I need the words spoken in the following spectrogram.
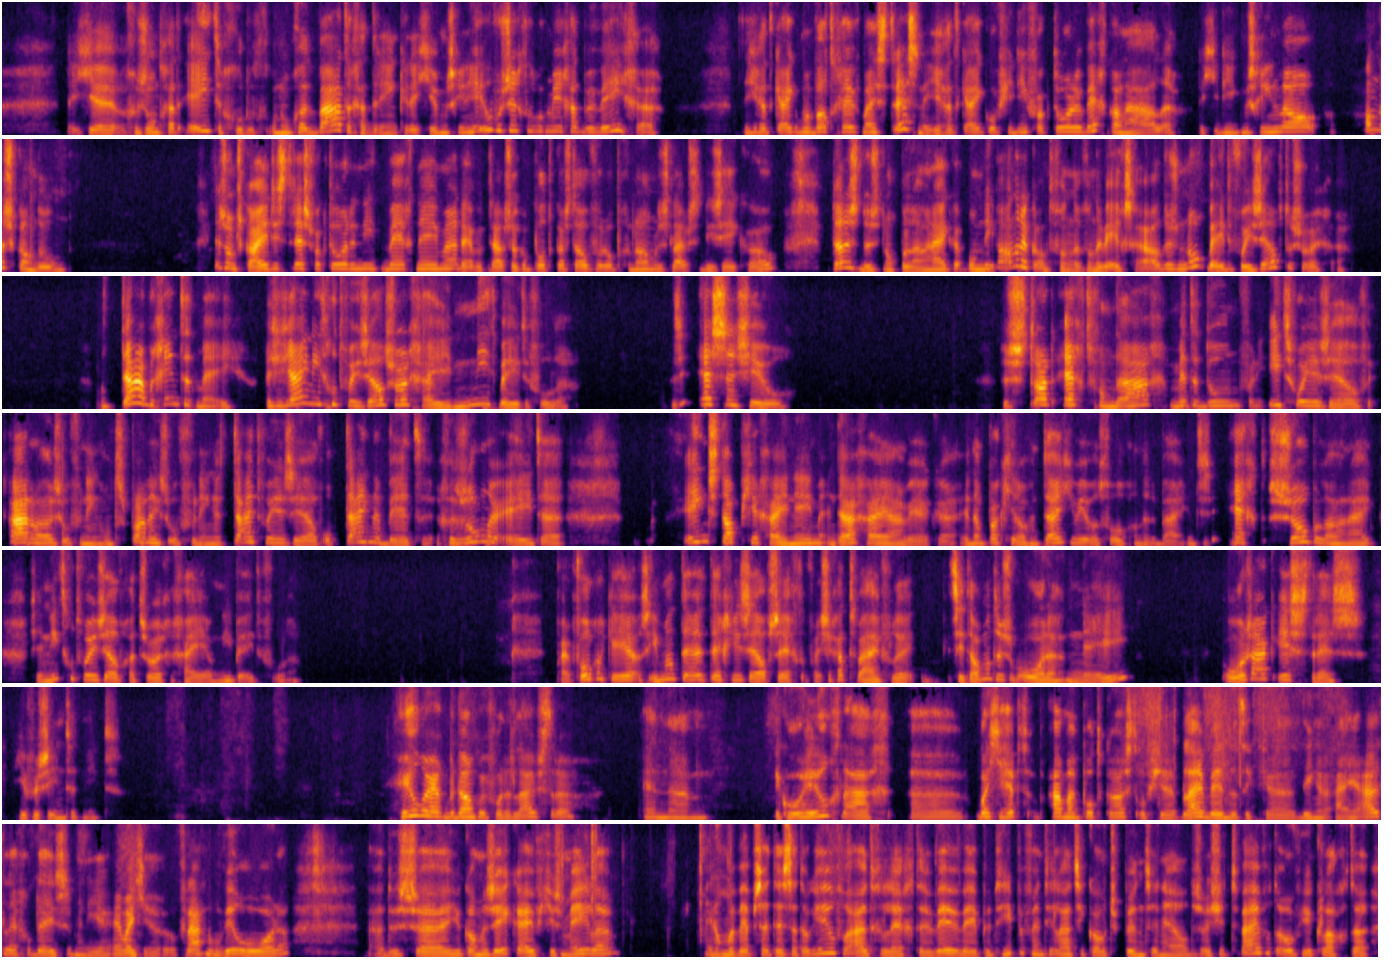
Dat je gezond gaat eten, goed genoeg gaat water gaat drinken. Dat je misschien heel voorzichtig wat meer gaat bewegen. Dat je gaat kijken, maar wat geeft mij stress? En dat je gaat kijken of je die factoren weg kan halen. Dat je die misschien wel anders kan doen. En soms kan je die stressfactoren niet wegnemen. Daar heb ik trouwens ook een podcast over opgenomen, dus luister die zeker ook. Dan is het dus nog belangrijker om die andere kant van de, van de weegschaal, dus nog beter voor jezelf te zorgen. Want daar begint het mee. Als jij niet goed voor jezelf zorgt, ga je je niet beter voelen. Dat is essentieel. Dus start echt vandaag met het doen van iets voor jezelf. Ademhalingsoefeningen, ontspanningsoefeningen, tijd voor jezelf, op tijd naar bed, gezonder eten. Eén stapje ga je nemen en daar ga je aan werken. En dan pak je over een tijdje weer wat volgende erbij. Het is echt zo belangrijk. Als je niet goed voor jezelf gaat zorgen, ga je je ook niet beter voelen. Maar de volgende keer, als iemand tegen jezelf zegt, of als je gaat twijfelen, het zit allemaal tussen mijn oren. Nee, Oorzaak is stress. Je verzint het niet. Heel erg bedankt weer voor het luisteren. En um, ik hoor heel graag uh, wat je hebt aan mijn podcast. Of je blij bent dat ik uh, dingen aan je uitleg op deze manier. En wat je graag nog wil horen. Uh, dus je kan me zeker eventjes mailen. En op mijn website staat ook heel veel uitgelegd. www.hyperventilatiecoach.nl Dus als je twijfelt over je klachten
